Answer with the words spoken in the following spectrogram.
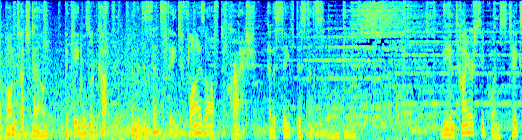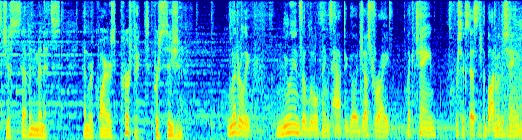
Upon touchdown, the cables are cut and the descent stage flies off to crash at a safe distance. The entire sequence takes just seven minutes and requires perfect precision. Literally, millions of little things have to go just right, like a chain, where success is the bottom of the chain,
